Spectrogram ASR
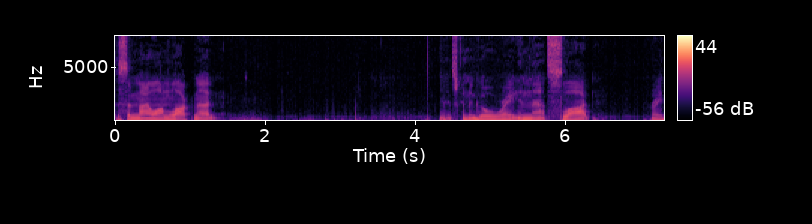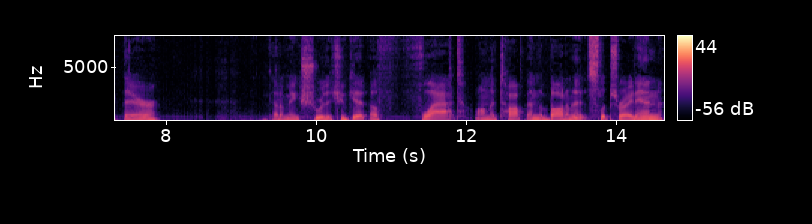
This is a nylon lock nut. And it's going to go right in that slot right there. you Got to make sure that you get a flat on the top and the bottom and it slips right in.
